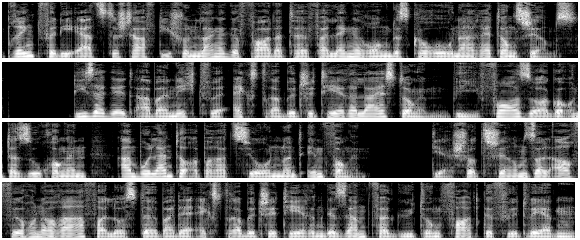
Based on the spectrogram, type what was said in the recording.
bringt für die Ärzteschaft die schon lange geforderte Verlängerung des Corona-Rettungsschirms. Dieser gilt aber nicht für extrabudgetäre Leistungen wie Vorsorgeuntersuchungen, ambulante Operationen und Impfungen. Der Schutzschirm soll auch für Honorarverluste bei der extrabudgetären Gesamtvergütung fortgeführt werden,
